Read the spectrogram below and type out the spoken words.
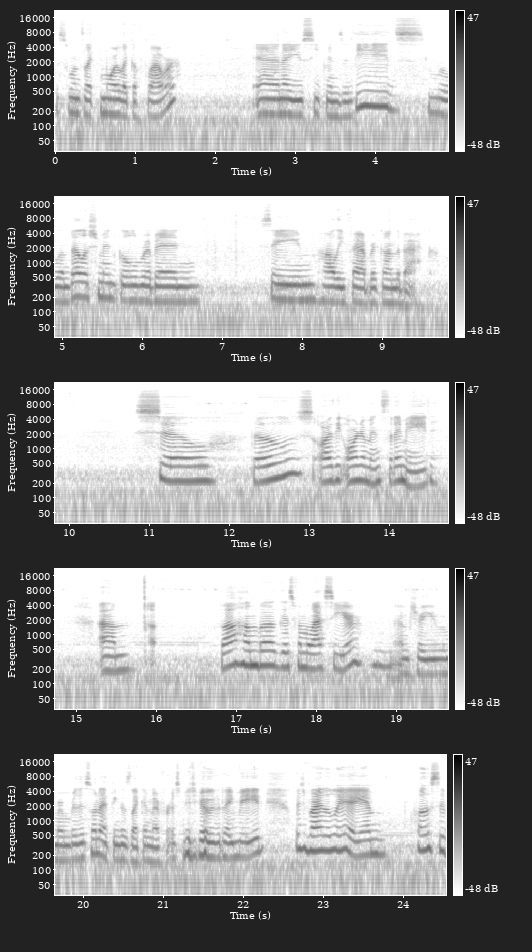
This one's like more like a flower. And I use sequins and beads, little embellishment, gold ribbon, same holly fabric on the back. So those are the ornaments that I made. Um, Bah Humbug is from last year. I'm sure you remember this one. I think it was like in my first video that I made. Which by the way, I am close to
